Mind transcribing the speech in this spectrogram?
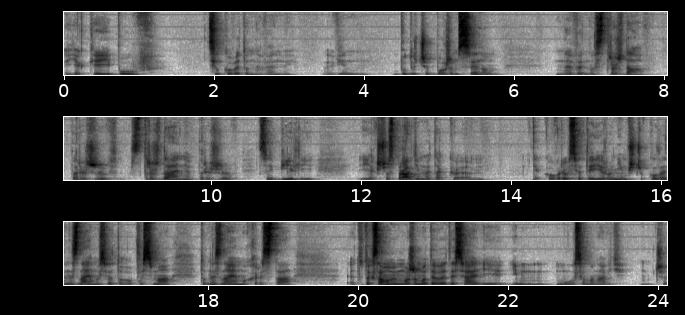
який був цілковито невинний. Він, будучи Божим Сином, невинно страждав, пережив страждання, пережив цей біль. І, і якщо справді ми так, ем, як говорив святий Єронім, що коли не знаємо святого Письма, то не знаємо Христа, е, то так само ми можемо дивитися і, і мусимо навіть чи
